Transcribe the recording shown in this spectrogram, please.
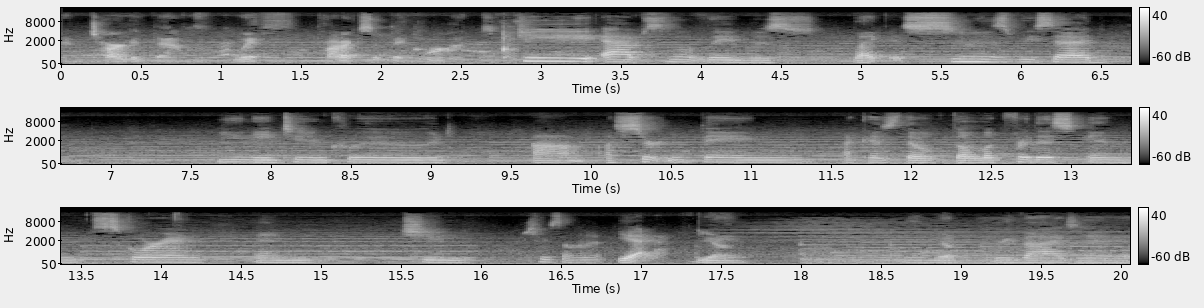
and target them with products that they want. She absolutely was like as soon as we said you need to include um, a certain thing because they'll they'll look for this in scoring, and she she's on it. Yeah, yeah, yep. revise it,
